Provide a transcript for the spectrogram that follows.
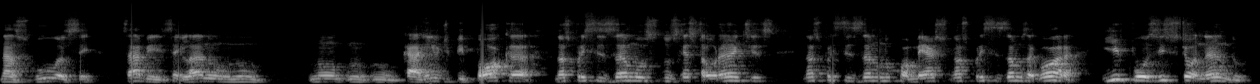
nas ruas, sabe, sei lá, num, num, num, num carrinho de pipoca, nós precisamos nos restaurantes, nós precisamos no comércio, nós precisamos agora ir posicionando,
